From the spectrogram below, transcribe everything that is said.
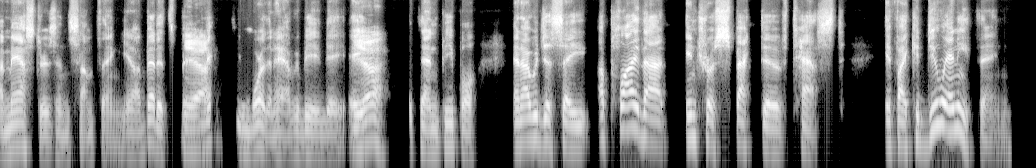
a master's in something. You know, I bet it's yeah. more than half. It would be eight yeah. to 10 people. And I would just say apply that introspective test. If I could do anything,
